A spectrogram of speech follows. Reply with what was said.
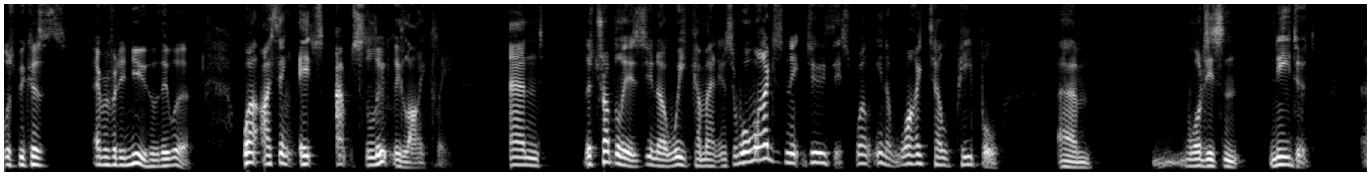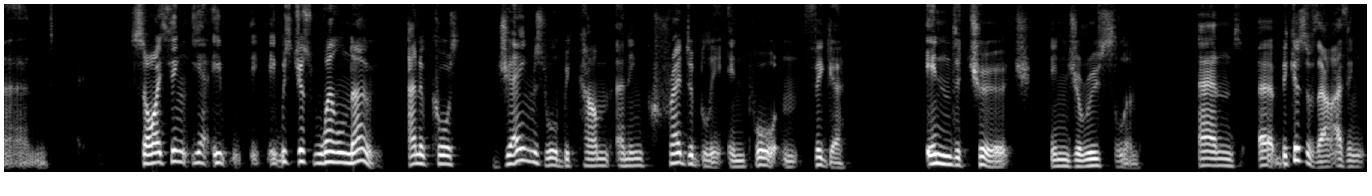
was because everybody knew who they were. Well, I think it's absolutely likely. And the trouble is, you know, we come out and say, well, why doesn't it do this? Well, you know, why tell people um, what isn't needed? And so I think, yeah, it, it, it was just well known. And of course, James will become an incredibly important figure in the church in Jerusalem. And uh, because of that, I think,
